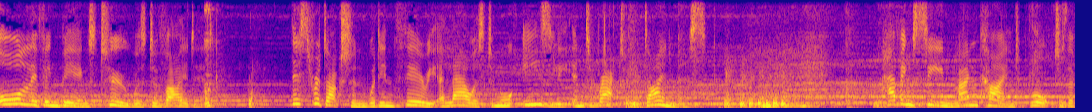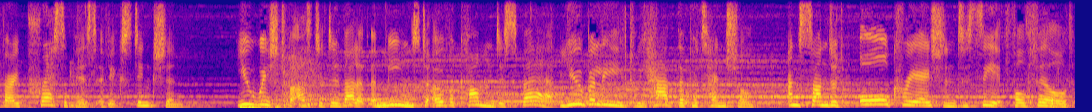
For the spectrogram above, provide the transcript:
all living beings too was divided. This reduction would in theory allow us to more easily interact with Dynamis. Having seen mankind brought to the very precipice of extinction, you wished for us to develop a means to overcome despair. You believed we had the potential and sundered all creation to see it fulfilled.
